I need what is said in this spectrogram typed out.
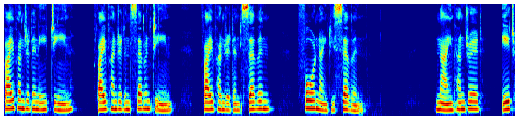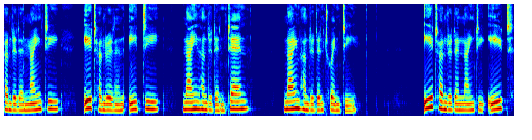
518, 517, 507, 497, 900, 890, 880, 910, 920, 898,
